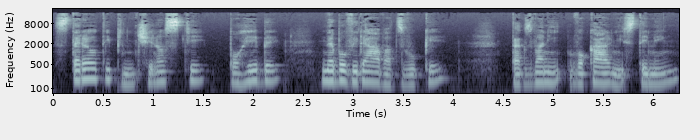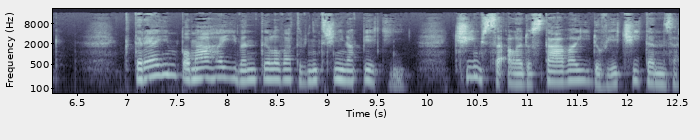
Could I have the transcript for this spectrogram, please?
stereotypní činnosti, pohyby nebo vydávat zvuky, takzvaný vokální stimming, které jim pomáhají ventilovat vnitřní napětí, čímž se ale dostávají do větší tenze.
